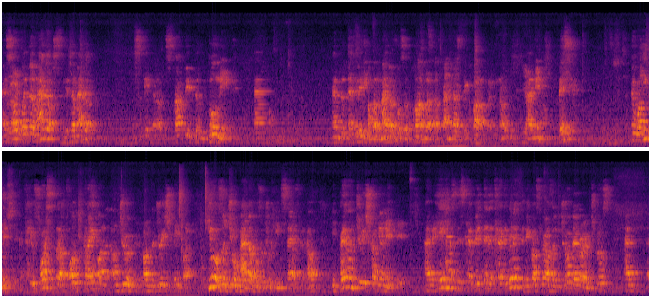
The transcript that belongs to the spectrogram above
And so Right. when the Madoff, the Madoff uh, started booming, and, and the definitely the Madoff was a bubble, a fantastic bubble, you know? yeah. I mean, basically, what he he forced the whole prey on, on Jew, on the Jewish people. He was a Jew, Madoff was a Jew himself, you know? He preyed on Jewish community. And he has this credibility, because he was a Jew, they were Jews. And uh,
